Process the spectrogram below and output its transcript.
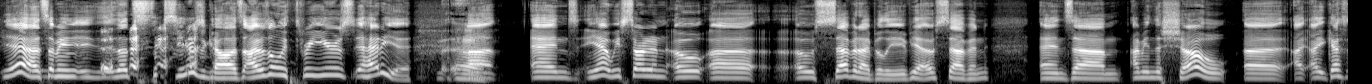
Yeah, I mean, that's six years ago. It's, I was only three years ahead of you. Uh, and yeah, we started in oh, uh, 07, I believe. Yeah, 07. and um, I mean the show. Uh, I, I guess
